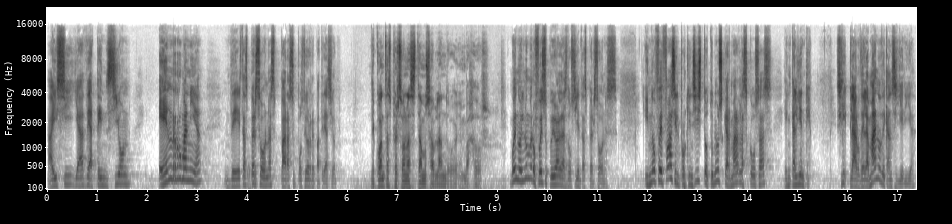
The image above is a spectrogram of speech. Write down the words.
ahí sí ya de atención en Rumanía de estas personas para su posterior repatriación. ¿De cuántas personas estamos hablando, embajador? Bueno, el número fue superior a las 200 personas. Y no fue fácil porque, insisto, tuvimos que armar las cosas en caliente. Sí, claro, de la mano de Cancillería,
